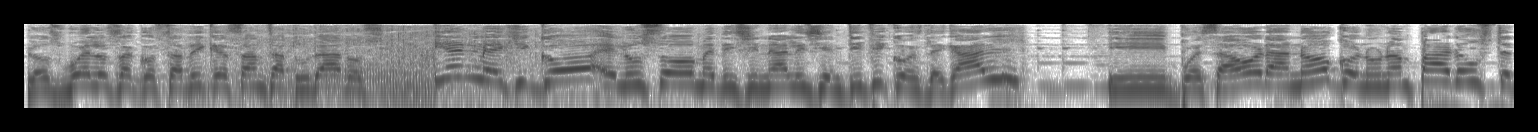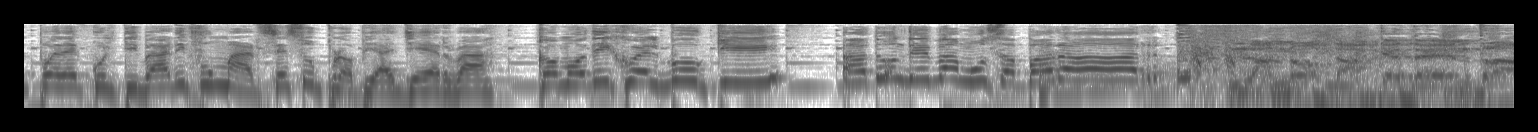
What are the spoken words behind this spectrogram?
Los vuelos a Costa Rica están saturados. Y en México el uso medicinal y científico es legal. Y pues ahora no, con un amparo usted puede cultivar y fumarse su propia hierba. Como dijo el Buki, ¿a dónde vamos a parar? La nota que te entra.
